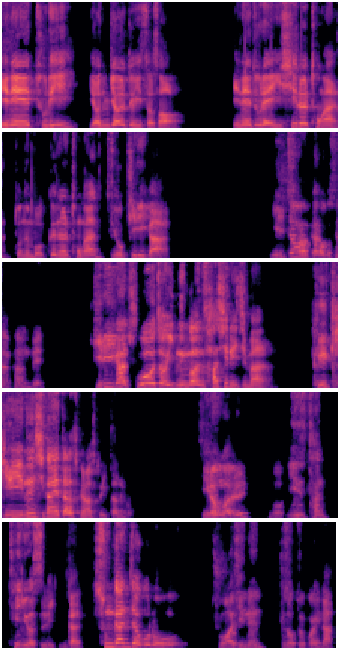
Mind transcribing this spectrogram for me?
얘네 둘이 연결돼 있어서 얘네 둘의 이 실을 통한 또는 뭐 끈을 통한 요 길이가 일정할 거라고 생각하는데 길이가 주어져 있는 건 사실이지만 그 길이는 시간에 따라서 변할 수도 있다는 거죠. 이런 거를 뭐 instantaneously 그러니까 순간적으로 주어지는 부속 조건이다.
